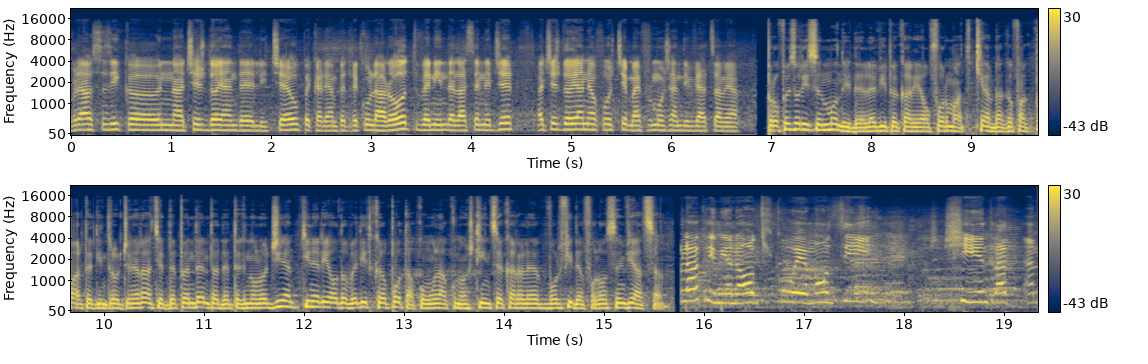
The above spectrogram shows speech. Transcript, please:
Vreau să zic că în acești doi ani de liceu pe care am petrecut la ROT, venind de la SNG, acești doi ani au fost cei mai frumoși ani din viața mea. Profesorii sunt mândri de elevii pe care i-au format. Chiar dacă fac parte dintr-o generație dependentă de tehnologie, tinerii au dovedit că pot acumula cunoștințe care le vor fi de folos în viață. lacrimi în ochi, cu emoții și într- în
